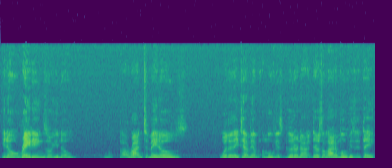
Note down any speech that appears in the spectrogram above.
you know ratings or you know uh, Rotten Tomatoes whether they tell me a, a, movie is good or not. There's a lot of movies that they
